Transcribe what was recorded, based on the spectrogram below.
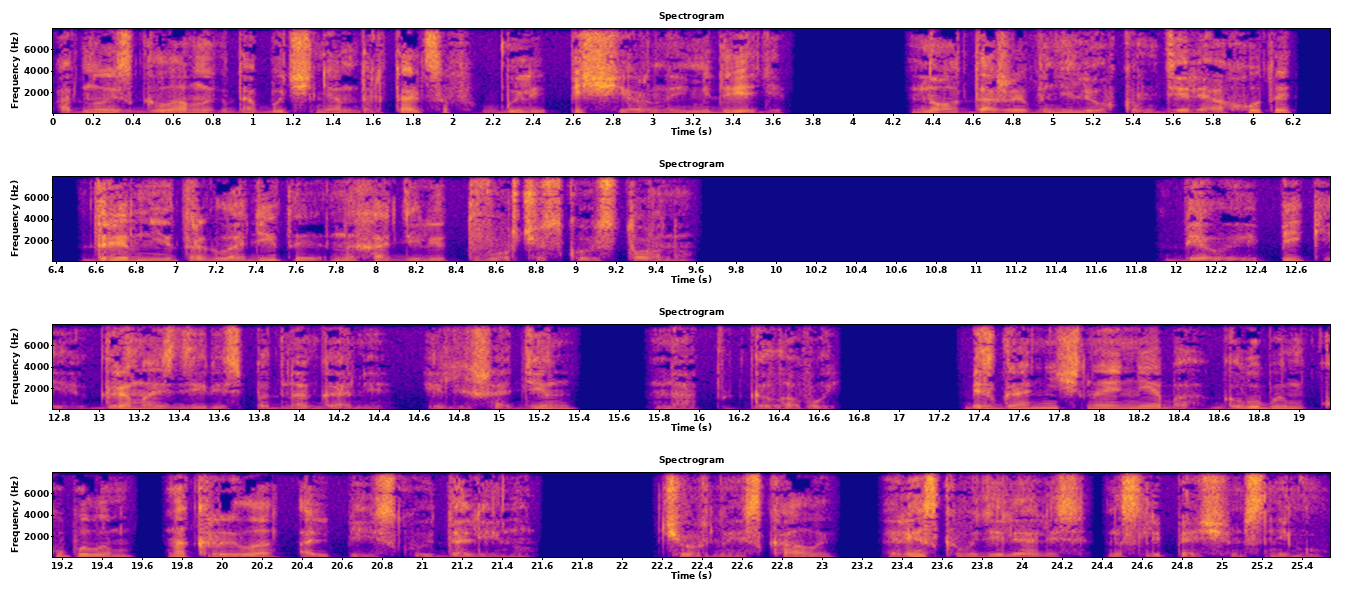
одной из главных добыч неандертальцев были пещерные медведи. Но даже в нелегком деле охоты древние троглодиты находили творческую сторону. Белые пики громоздились под ногами, и лишь один над головой. Безграничное небо голубым куполом накрыло Альпийскую долину. Черные скалы резко выделялись на слепящем снегу.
